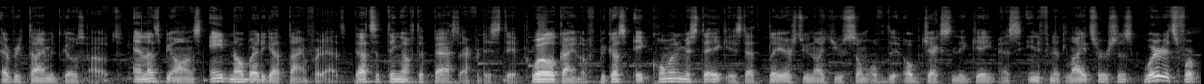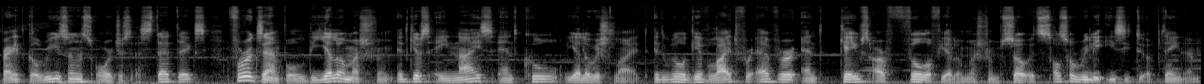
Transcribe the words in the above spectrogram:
every time it goes out. And let's be honest, ain't nobody got time for that. That's a thing of the past after this tip. Well, kind of, because a common mistake is that players do not use some of the objects in the game as infinite light sources, whether it's for practical reasons or just aesthetics. For example, the yellow mushroom, it gives a nice and cool yellowish light. It will give light forever and caves are full of yellow mushrooms, so it's also really easy to obtain them.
